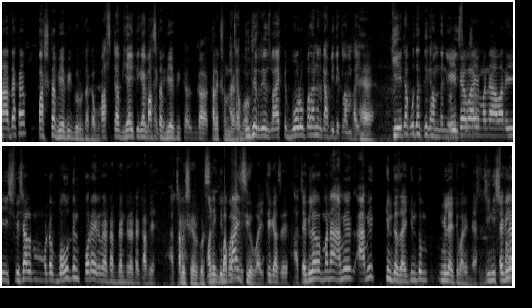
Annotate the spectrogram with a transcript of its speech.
না দেখা পাঁচটা ভিআইপি গরু দেখাবো। পাঁচটা ভিআইপি গাভী পাঁচটা ভিআইপি কালেকশন আচ্ছা দেখাবো দুধের রেঞ্জ বা একটা বড় পালানের গাভী দেখলাম ভাই। হ্যাঁ। কি এটা কোথা থেকে আমদানি এটা ভাই মানে আমার এই স্পেশাল মোটা বহুদিন পরে এরকম একটা ব্র্যান্ডের একটা গাবে আচ্ছা। আবিষ্কার করছি। অনেকদিন পাইছিও ভাই ঠিক আছে। আচ্ছা। এগুলো মানে আমি আমি কিনতে যাই কিন্তু মিলাইতে পারি না। জিনিস এগুলা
